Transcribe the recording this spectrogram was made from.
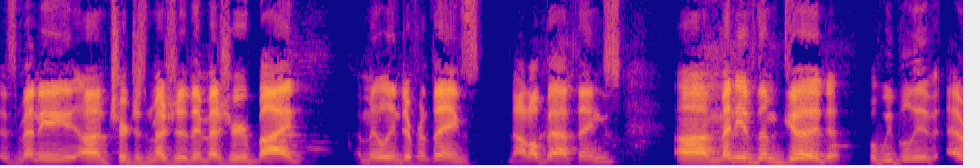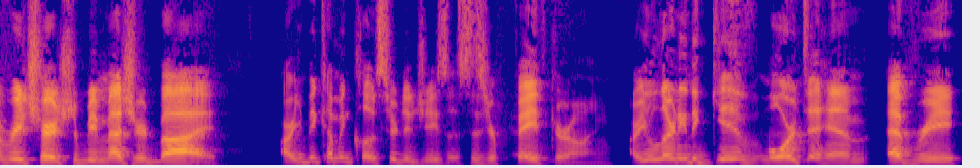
As many um, churches measure, they measure by a million different things, not all bad things, um, many of them good, but we believe every church should be measured by are you becoming closer to Jesus? Is your faith growing? Are you learning to give more to Him every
